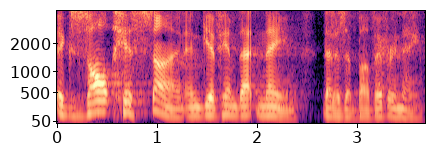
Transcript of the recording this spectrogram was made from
exalt his Son and give him that name that is above every name.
